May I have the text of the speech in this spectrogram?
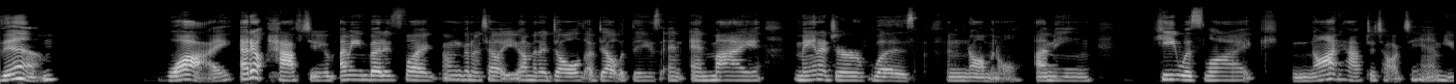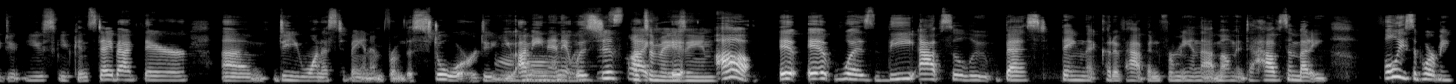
them why. I don't have to. I mean, but it's like I'm going to tell you. I'm an adult. I've dealt with these and and my manager was phenomenal. I mean, he was like not have to talk to him you do you you can stay back there um do you want us to ban him from the store do you i mean and it was just like That's it- amazing. oh it it was the absolute best thing that could have happened for me in that moment to have somebody fully support me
